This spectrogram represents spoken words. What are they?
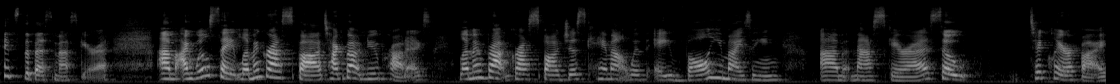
it's the best mascara. Um, I will say Lemongrass Spa, talk about new products. Lemongrass Spa just came out with a volumizing um, mascara. So to clarify,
